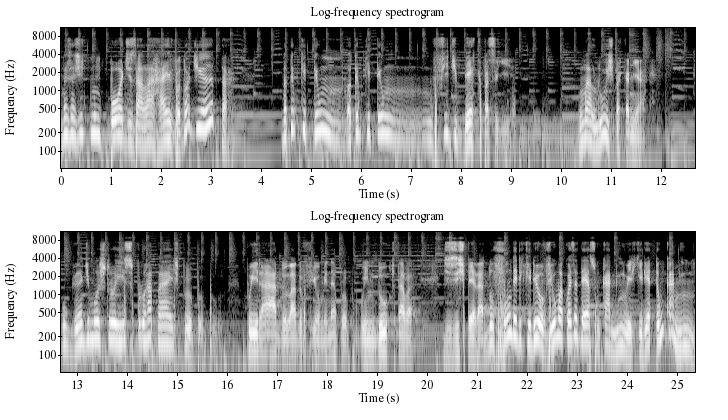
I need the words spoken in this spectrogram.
Mas a gente não pode exalar raiva, não adianta. Nós temos que ter um, nós temos que ter um, um feedback para seguir, uma luz para caminhar. O Gandhi mostrou isso para o rapaz, para o irado lá do filme, né? Para o hindu que estava desesperado. No fundo, ele queria ouvir uma coisa dessa, um caminho. Ele queria ter um caminho.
